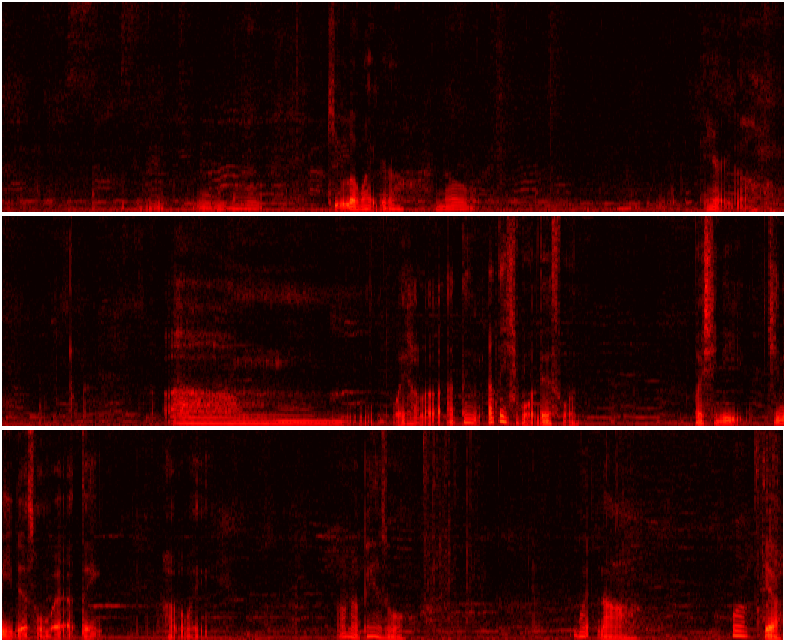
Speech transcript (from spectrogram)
No. Cute little white girl. No. Here we go. Um. Wait, hold. I think I think she want this one, but she need she need this one. But I think. Hold on, wait. Oh no, Pennzoil. What? Nah. Well, yeah.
